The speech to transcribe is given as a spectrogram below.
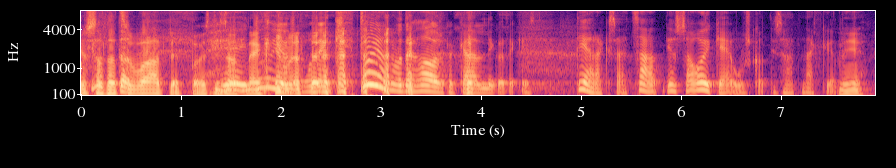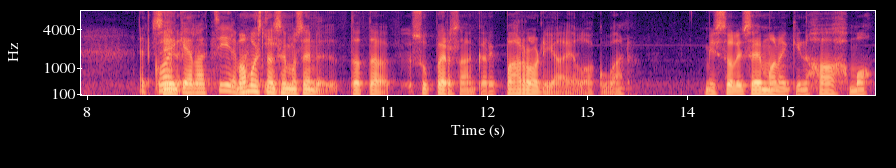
Jos otat sun vaatteet pois, niin Hei, sä oot näkymätön. Toi toi on muuten hauska källi, kun tekisi. Tiedätkö että sä jos sä oikein uskot, niin sä oot näkymätön. Niin. Et kun oikein laat silmät Mä muistan semmoisen tota, supersankari parodia-elokuvan, missä oli semmoinenkin hahmo,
